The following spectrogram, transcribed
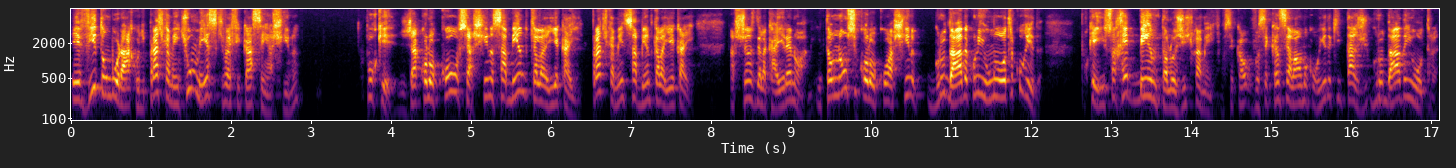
evita um buraco de praticamente um mês que vai ficar sem a China, por quê? Já colocou-se a China sabendo que ela ia cair, praticamente sabendo que ela ia cair. A chance dela cair é enorme. Então não se colocou a China grudada com nenhuma outra corrida, porque isso arrebenta logisticamente. Você, você cancelar uma corrida que está grudada em outra.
